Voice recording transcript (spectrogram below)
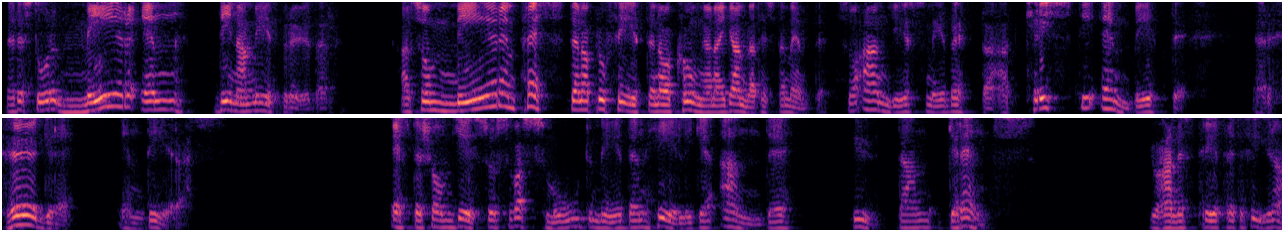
När det står mer än dina medbröder. Alltså mer än prästerna, profeterna och kungarna i Gamla Testamentet så anges med detta att Kristi ämbete är högre än deras. Eftersom Jesus var smord med den helige Ande utan gräns. Johannes 3.34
